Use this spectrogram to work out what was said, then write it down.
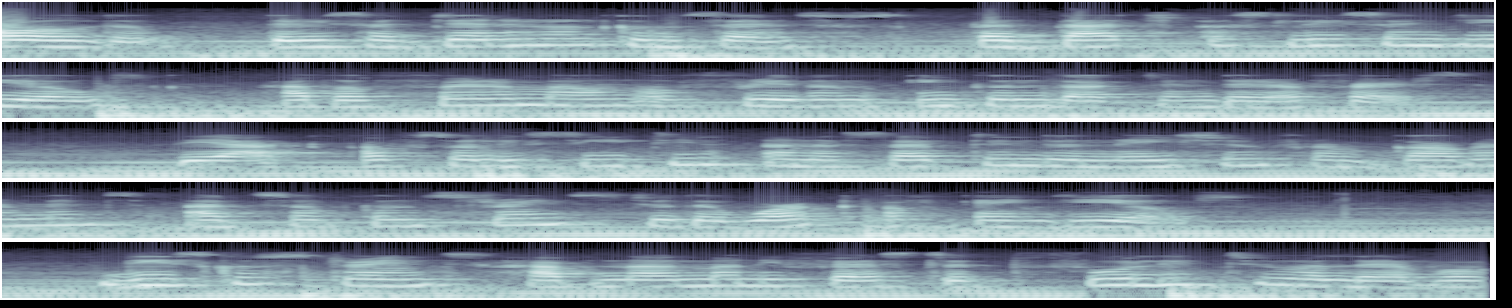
Although there is a general consensus that Dutch Slice NGOs have a fair amount of freedom in conducting their affairs, the act of soliciting and accepting donations from governments adds some constraints to the work of NGOs. These constraints have not manifested fully to a level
